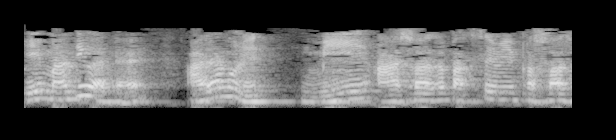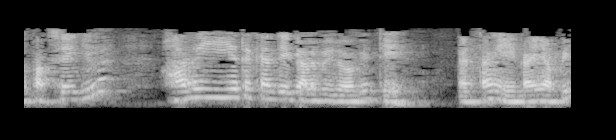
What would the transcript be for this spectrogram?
ඒ මදිවට අරමුණේ මේ ආස්වාද පක්ෂය මේ ප්‍රසවාස පක්ෂය කියලා හරියට කැඳේ ගල බේරුවා වගේ තේරෙනවා. නැත්තම් ඒකයි අපි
